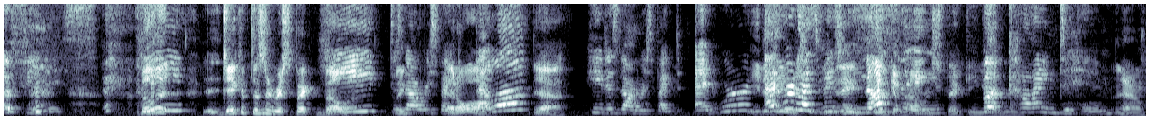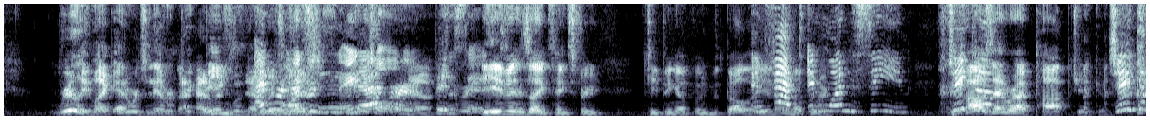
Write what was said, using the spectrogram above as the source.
a fetus. Bella, Jacob doesn't respect Bella. He does like, not respect at all. Bella. Yeah. He does not respect Edward. Edward has been even think about nothing but Edward. kind to him. Yeah. Really, like Edward's never picked Edward- beef with him. Edward's Edward has an angel. never Yeah. been rude. He even is like, thanks for keeping up with Bella. In you know, fact, helping in her. one scene, If I was Jacob, Edward, I'd pop Jacob. Jacob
